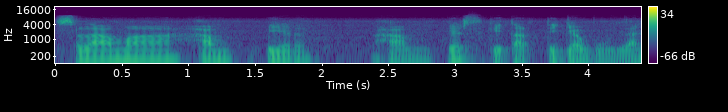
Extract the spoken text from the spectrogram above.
selama hampir hampir sekitar tiga bulan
